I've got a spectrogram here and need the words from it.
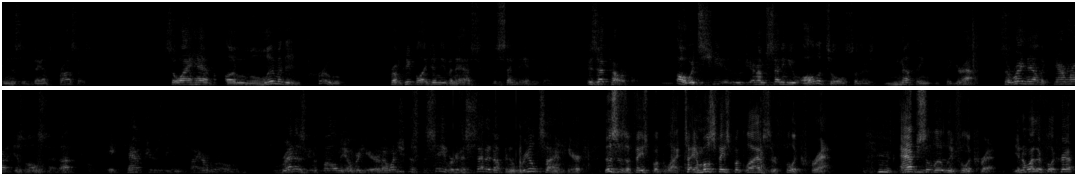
in this advanced process. So I have unlimited proof from people I didn't even ask to send me anything. Is that powerful? Oh, it's huge, and I'm sending you all the tools, so there's nothing to figure out. So right now the camera is all set up. It captures the entire room. Ren is going to follow me over here, and I want you just to see. We're going to set it up in real time here. This is a Facebook Live. Tell you, most Facebook Lives, they're full of crap. Absolutely full of crap. You know why they're full of crap?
